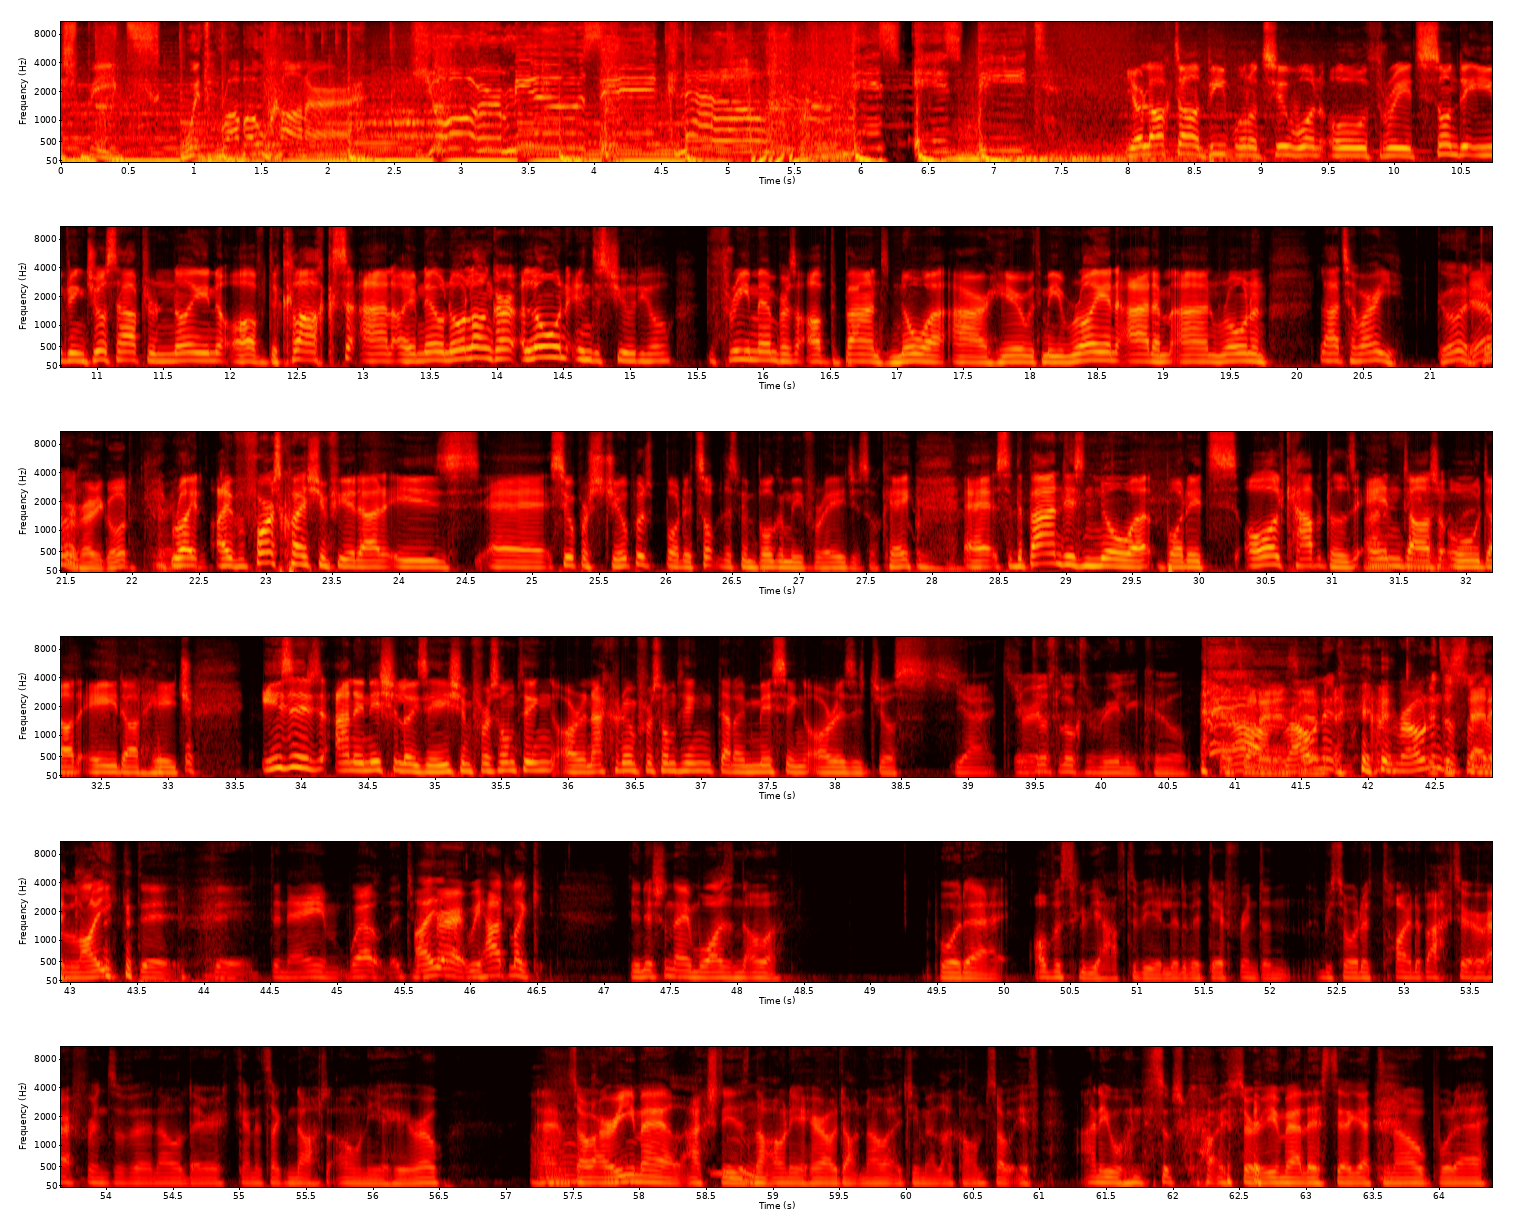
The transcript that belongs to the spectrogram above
Irish Beats with Rob O'Connor. Your music now. This is Beat. You're locked on Beat 102103. It's Sunday evening, just after nine of the clocks, and I am now no longer alone in the studio. The three members of the band Noah are here with me Ryan, Adam, and Ronan. Lads, how are you? Good, Yeah, good. we're very good. Right, I have a first question for you that is uh, super stupid, but it's something that's been bugging me for ages, okay? Uh, so the band is Noah, but it's all capitals N dot O dot A dot H. Is it an initialization for something or an acronym for something that I'm missing, or is it just. Yeah, it's It true. just looks really cool. That's no, what it is. yeah. Ronan, Ronan It's just doesn't aesthetic. like the, the the name. Well, to be I- fair, we had like the initial name was Noah, but uh, obviously we have to be a little bit different, and we sort of tied it back to a reference of an old lyric, and it's like not only a hero. Um, so our email actually is not only a hero dot noah at gmail.com. So if anyone subscribes to our email list, they'll get to know. But uh,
